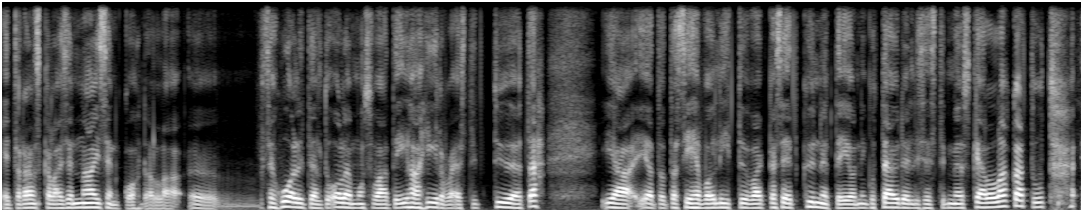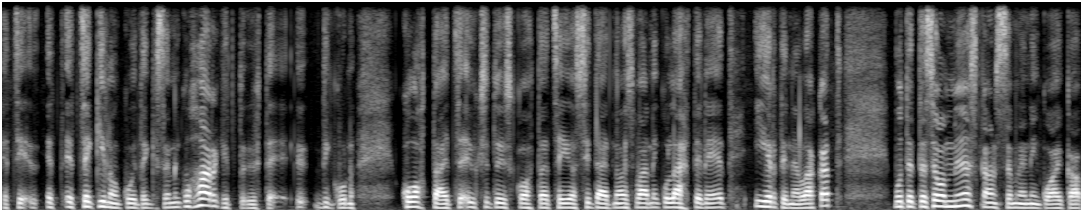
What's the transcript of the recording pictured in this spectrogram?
että ranskalaisen naisen kohdalla se huoliteltu olemus vaatii ihan hirveästi työtä ja, ja tota, siihen voi liittyä vaikka se, että kynnet ei ole niin kuin täydellisesti myöskään lakatut. Että se, et, et sekin on kuitenkin se niin kuin harkittu yhte, niin kuin kohta, että se yksityiskohta, että se ei ole sitä, että ne olisi vaan niin kuin lähteneet irti ne lakat. Mutta että se on myös sellainen niin kuin aika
